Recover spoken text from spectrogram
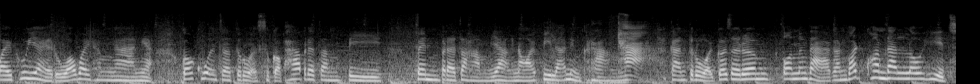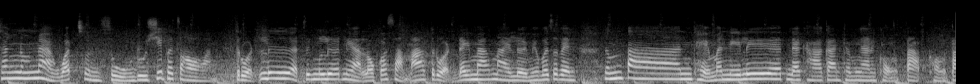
วัยผู้ใหญ่หรือว่าวัยทำงานเนี่ยก็ควรจะตรวจสุขภาพประจำปีเป็นประจำอย่างน้อยปีละหนึ่งครั้ง ค่ะ การตรวจก็จะเริ่มต้นตั้งแต่การวัดความดันโลหิตชั่งน้ำหนักวัดส่วนสูงดูชีพจร ตรวจเลือด ซึ่งเลือดเนี่ยเราก็สามารถตรวจได้มากมายเลย ไม่ว่าจะเป็นน้ำตาล ไขมันในเลือดนะคะ การทำงานของตับของไต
